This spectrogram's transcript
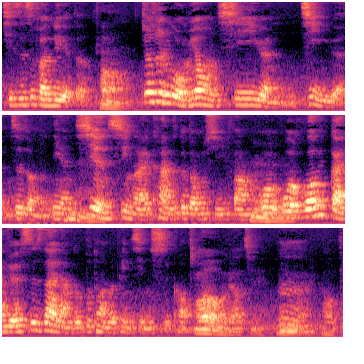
其实是分裂的。嗯就是如果我们用西元。纪元这种年限性来看这个东西方，嗯、我我我感觉是在两个不同的平行时空。哦，我了解。嗯，OK，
